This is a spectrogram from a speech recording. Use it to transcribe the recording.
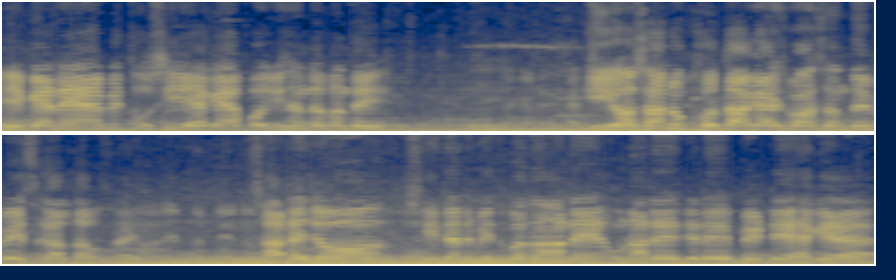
ਇਹ ਕਹਿੰਦੇ ਆ ਵੀ ਤੁਸੀਂ ਹੈਗੇ ਆਪੋਜੀਸ਼ਨ ਦੇ ਬੰਦੇ। ਈਓ ਸਾਨੂੰ ਖੁਦ ਆ ਕੇ ਆਸ਼ਵਾਸਨ ਦੇਵੇ ਇਸ ਗੱਲ ਦਾ ਉੱਤੇ ਸਾਡੇ ਜੋ ਸੀਨੀਅਰ ਮੀਤ ਪ੍ਰਧਾਨ ਨੇ, ਉਹਨਾਂ ਦੇ ਜਿਹੜੇ ਬੇਟੇ ਹੈਗੇ ਆ,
